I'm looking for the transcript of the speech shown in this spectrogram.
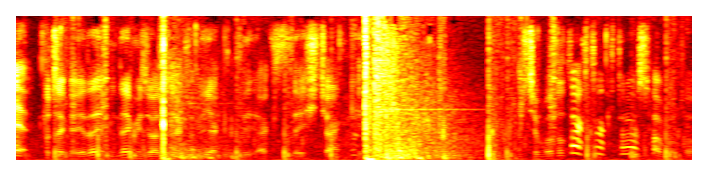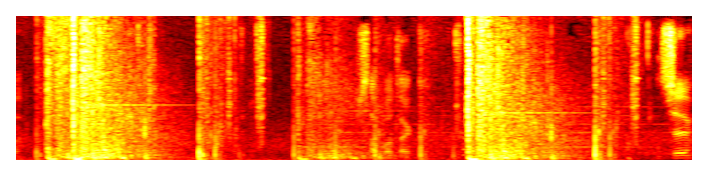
Nie, poczekaj, daj mi, daj mi zobaczyć jak, jak, ty- jak z tej ścianki. Znaczy, bo to tak, tak, teraz słabo to. Słabo tak. Znaczy...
